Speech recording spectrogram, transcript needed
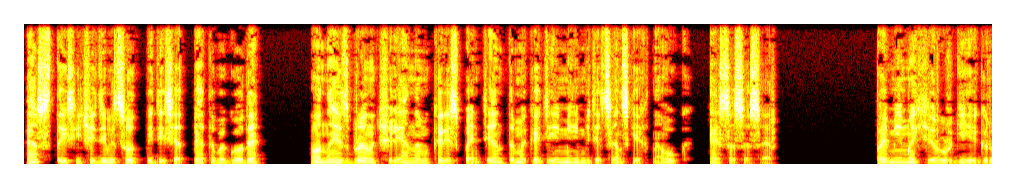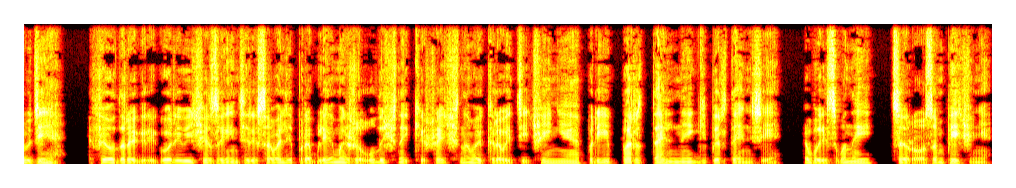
а с 1955 года он избран членом-корреспондентом Академии медицинских наук СССР. Помимо хирургии груди, Федора Григорьевича заинтересовали проблемы желудочно-кишечного кровотечения при портальной гипертензии, вызванной циррозом печени.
